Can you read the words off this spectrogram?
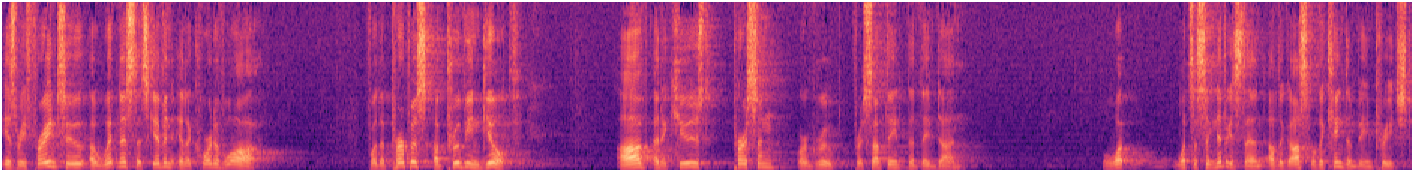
is referring to a witness that's given in a court of law for the purpose of proving guilt of an accused person or group for something that they've done. What, what's the significance then of the gospel of the kingdom being preached,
